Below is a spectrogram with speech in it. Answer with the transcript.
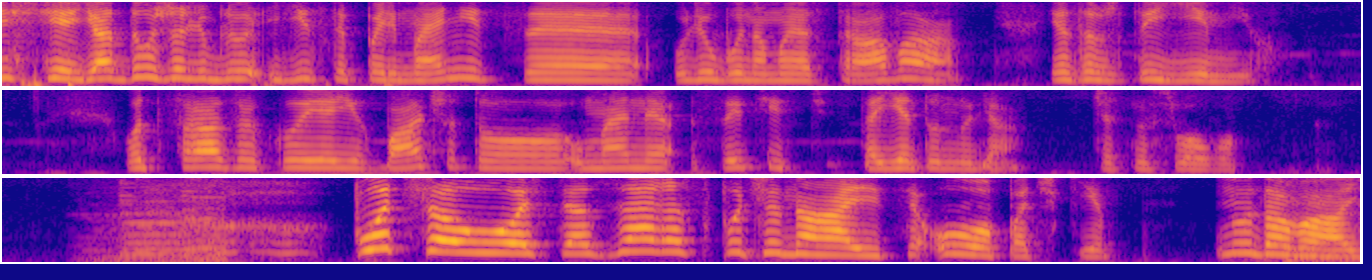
І ще я дуже люблю їсти пельмені. Це улюблена моя страва. Я завжди їм їх. От зразу, коли я їх бачу, то у мене ситість стає до нуля, чесне слово. Почалося! Зараз починається. Опачки. Ну давай.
